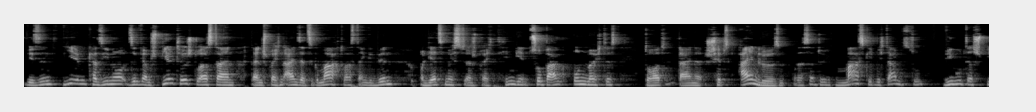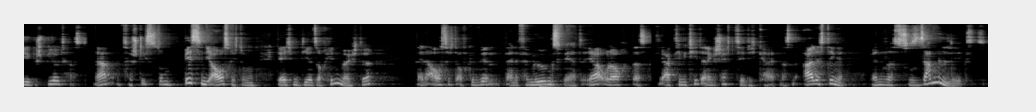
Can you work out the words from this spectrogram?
wir sind wie im Casino, sind wir am Spieltisch, du hast dein, deine entsprechenden Einsätze gemacht, du hast deinen Gewinn und jetzt möchtest du entsprechend hingehen zur Bank und möchtest dort deine Chips einlösen. Und das ist natürlich maßgeblich damit zu tun, wie gut das Spiel gespielt hast. Ja, jetzt verstehst du ein bisschen die Ausrichtung, der ich mit dir jetzt auch hin möchte. Deine Aussicht auf Gewinn, deine Vermögenswerte, ja, oder auch das, die Aktivität deiner Geschäftstätigkeiten. Das sind alles Dinge. Wenn du das zusammenlegst,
